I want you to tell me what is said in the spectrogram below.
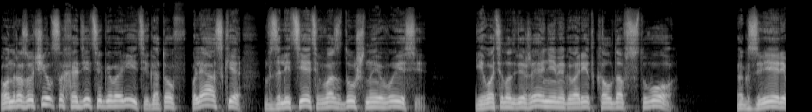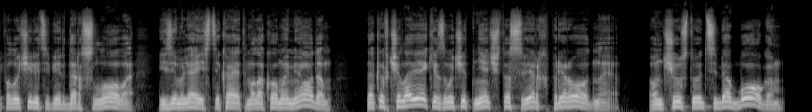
Он разучился ходить и говорить, и готов в пляске взлететь в воздушные выси. Его телодвижениями говорит колдовство. Как звери получили теперь дар слова, и земля истекает молоком и медом, так и в человеке звучит нечто сверхприродное. Он чувствует себя Богом.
